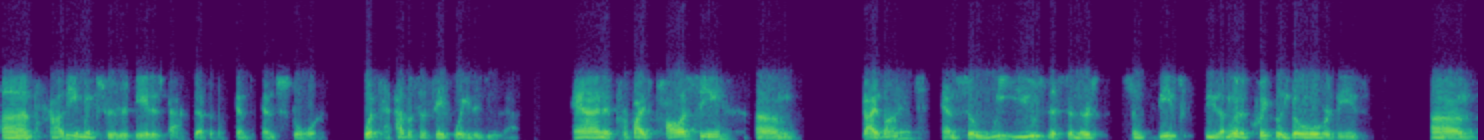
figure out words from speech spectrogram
Um, how do you make sure your data is backed up and, and, and stored? What's what's a safe way to do that? And it provides policy um, guidelines. And so we use this, and there's some these these. I'm going to quickly go over these um,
